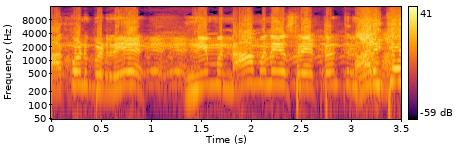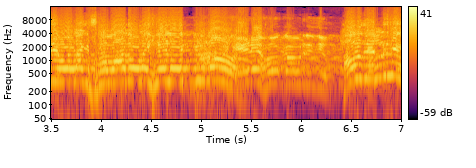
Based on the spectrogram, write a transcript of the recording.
ಹಾಕೊಂಡು ಬಿಡ್ರಿ. ನಿಮ್ಮ ನಾಮನೇ ಶ್ರೇಷ್ಠ ಅಂತ ಅರಕೇರಿ ಒಳಗೆ ಸವಾದ ಒಳಗೆ ಹೇಳಿ ಹೇಳೇ ಹೋಗವ್ರಿದೀವಿ ಹೌದಿಲ್ರಿ?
